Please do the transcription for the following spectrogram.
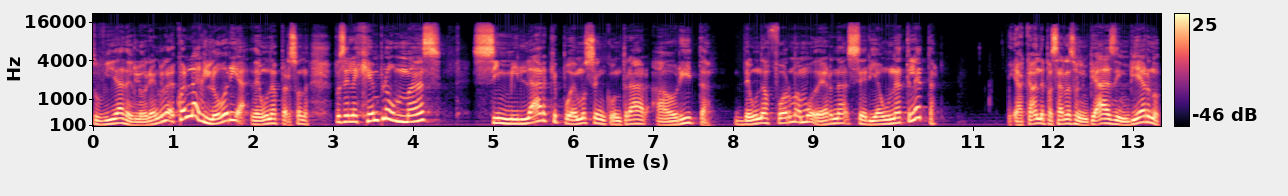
tu vida de gloria en gloria? ¿Cuál es la gloria de una persona? Pues el ejemplo más similar que podemos encontrar ahorita de una forma moderna sería un atleta. Acaban de pasar las Olimpiadas de invierno.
